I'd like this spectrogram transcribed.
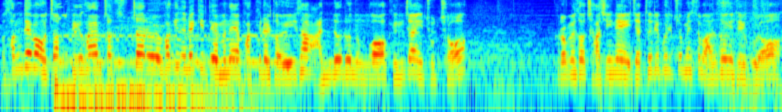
어, 상대방 어차피 화염차 숫자를 확인을 했기 때문에 바퀴를 더 이상 안 누르는 거 굉장히 좋죠. 그러면서 자신의 이제 트리플이 좀 있으면 완성이 되고요.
